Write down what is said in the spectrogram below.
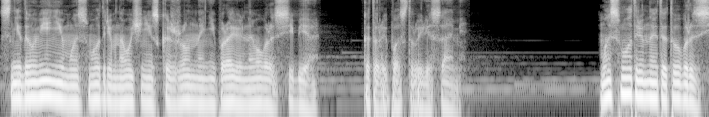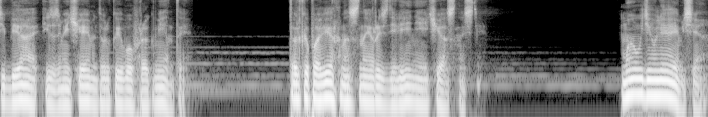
С недоумением мы смотрим на очень искаженный неправильный образ себя – который построили сами. Мы смотрим на этот образ себя и замечаем только его фрагменты, только поверхностные разделения и частности. Мы удивляемся,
